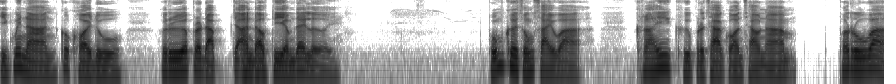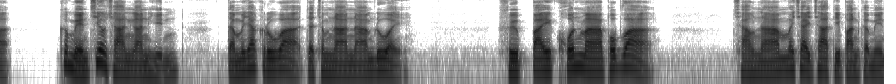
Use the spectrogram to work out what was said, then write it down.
อีกไม่นานก็คอยดู เรือประดับจานดาวเทียมได้เลย ผมเคยสงสัยว่า ใครคือประชากรชาวน้ำเพราะรู้ว่าเขมรเชี่ยวชาญงานหิน แต่ไม่ยักรู้ว่าจะชำนาญน้ำด้วย สืบไปค้นมาพบว่า ชาวน้ำไม่ใช่ชาติพันธุ์เขมร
